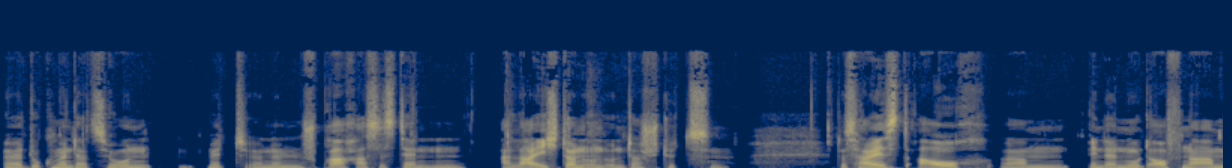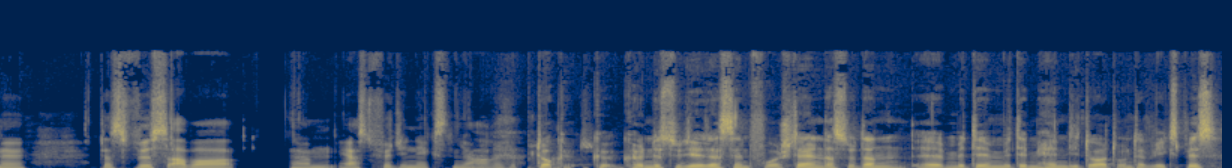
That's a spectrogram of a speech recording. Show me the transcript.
äh, Dokumentation mit einem Sprachassistenten erleichtern und unterstützen. Das heißt auch ähm, in der Notaufnahme, das wird aber ähm, erst für die nächsten Jahre geplant. Doc, könntest du dir das denn vorstellen, dass du dann äh, mit, dem, mit dem Handy dort unterwegs bist?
